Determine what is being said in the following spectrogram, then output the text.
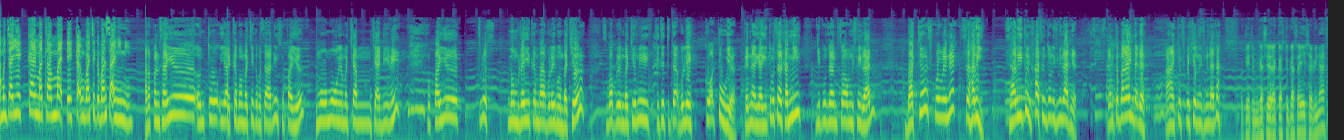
menjayakan matlamat dekat membaca kebangsaan ini? Harapan saya untuk yang akan membaca kebangsaan ni supaya umur-umur yang macam Cik Adik ni supaya terus membudayakan bahawa boleh membaca. Sebab boleh membaca ni kita tidak boleh ke waktu je. Kerana hari itu pasal kami di Pusat Negeri Sembilan baca 10 minit sehari. Sehari tu khas untuk Sembilan je. Yang tempat lain tak ada ha, itu special Negeri Sembilan lah Okey, terima kasih rakan setugas saya Syafinas.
